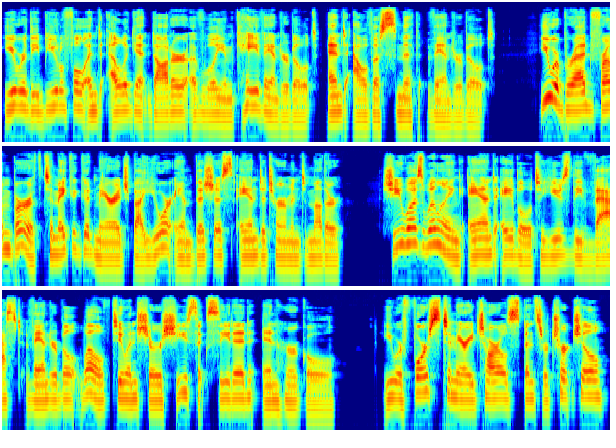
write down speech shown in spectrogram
You were the beautiful and elegant daughter of William K. Vanderbilt and Alva Smith Vanderbilt. You were bred from birth to make a good marriage by your ambitious and determined mother. She was willing and able to use the vast Vanderbilt wealth to ensure she succeeded in her goal. You were forced to marry Charles Spencer Churchill,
